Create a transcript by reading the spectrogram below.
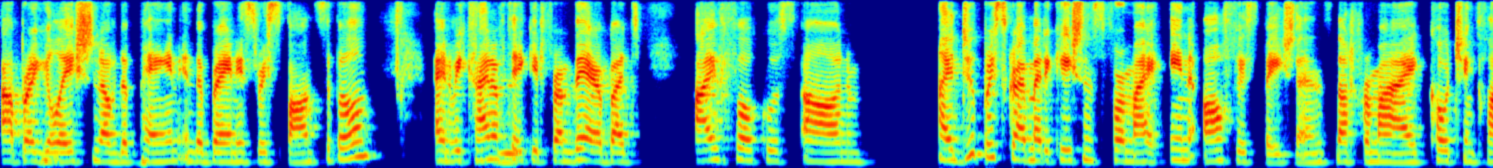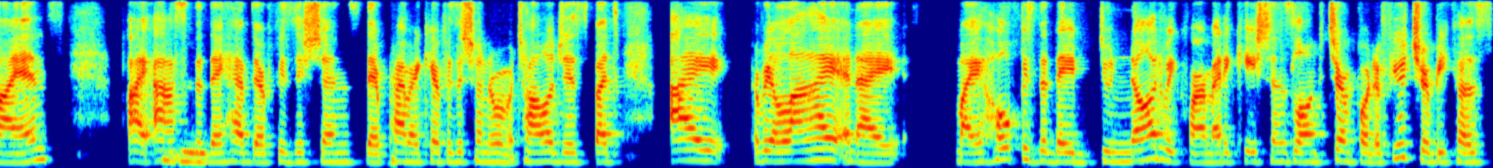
upregulation of the pain in the brain is responsible and we kind of mm-hmm. take it from there but i focus on i do prescribe medications for my in-office patients not for my coaching clients I ask mm-hmm. that they have their physicians, their primary care physician, rheumatologist, but I rely and I my hope is that they do not require medications long term for the future because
